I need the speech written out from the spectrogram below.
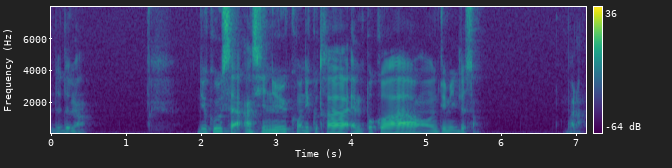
de demain. Du coup, ça insinue qu'on écoutera M. Pokora en 2200. Voilà.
